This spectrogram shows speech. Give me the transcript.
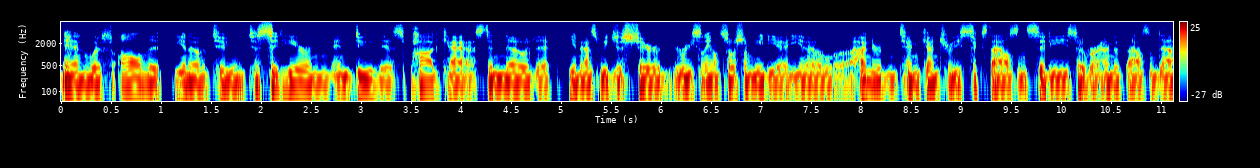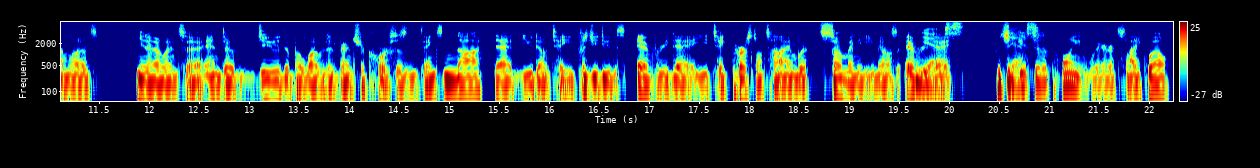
and with all that you know to to sit here and and do this podcast and know that you know as we just shared recently on social media you know 110 countries 6000 cities over 100,000 downloads you know and to and to do the beloved adventure courses and things not that you don't take because you do this every day you take personal time with so many emails every day. yes. but you get to the point where it's like well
